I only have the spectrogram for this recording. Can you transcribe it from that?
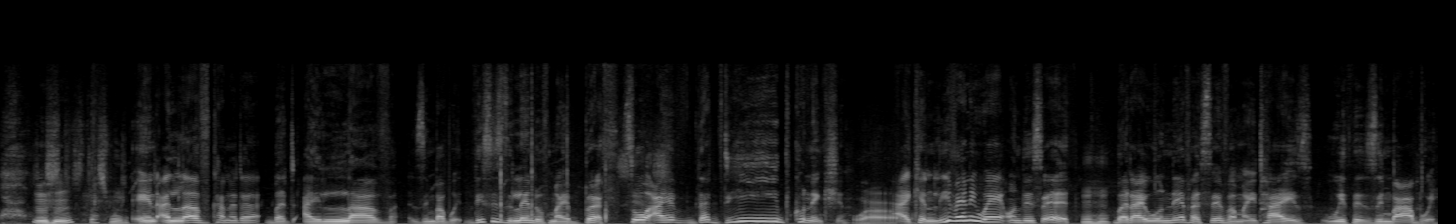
Wow, that's, that's, that's really and I love Canada, but I love Zimbabwe. This is the land of my birth. So Yes. I have that deep connection. Wow. I can live anywhere on this earth, Mm-hmm. but I will never sever my ties with Zimbabwe,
